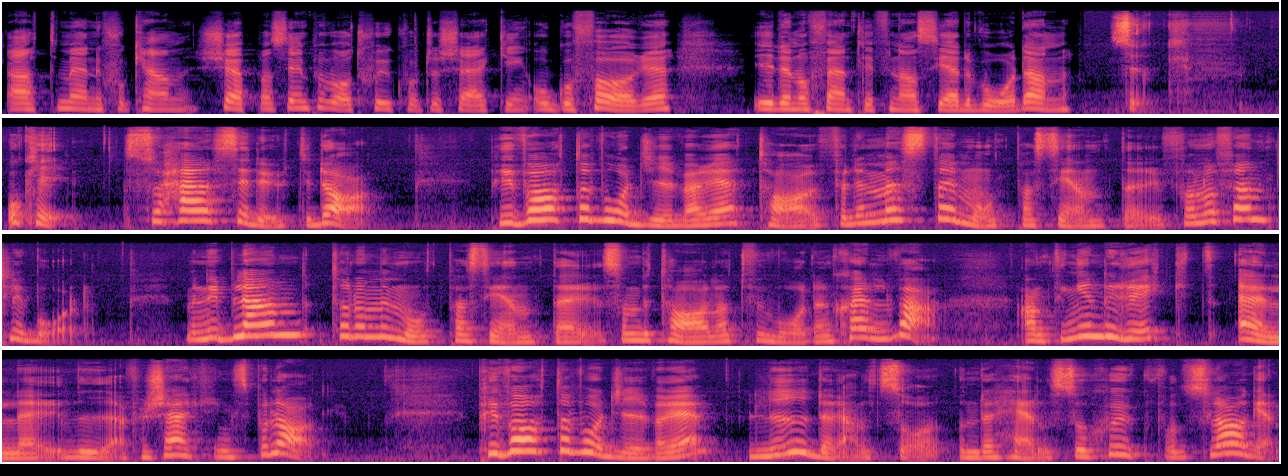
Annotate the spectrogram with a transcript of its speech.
att människor kan köpa sig en privat sjukvårdsförsäkring och gå före i den offentligt finansierade vården. Suck. Okej, så här ser det ut idag. Privata vårdgivare tar för det mesta emot patienter från offentlig vård. Men ibland tar de emot patienter som betalat för vården själva, antingen direkt eller via försäkringsbolag. Privata vårdgivare lyder alltså under hälso och sjukvårdslagen.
